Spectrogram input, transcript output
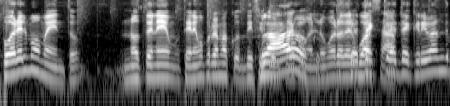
Por el momento, no tenemos, tenemos problemas con dificultad Claro, con el número del que te- WhatsApp. que te escriban de-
